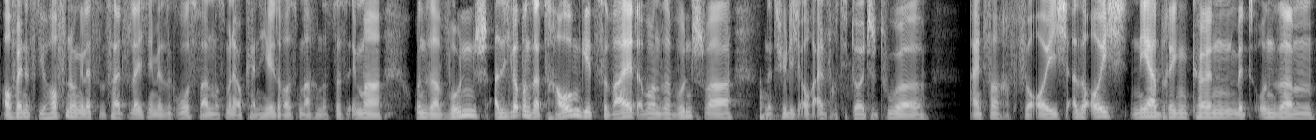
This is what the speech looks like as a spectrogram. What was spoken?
auch wenn jetzt die Hoffnungen in letzter Zeit vielleicht nicht mehr so groß waren, muss man ja auch keinen Hehl draus machen, dass das immer unser Wunsch, also ich glaube, unser Traum geht zu weit, aber unser Wunsch war natürlich auch einfach die deutsche Tour einfach für euch, also euch näher bringen können mit unserem,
